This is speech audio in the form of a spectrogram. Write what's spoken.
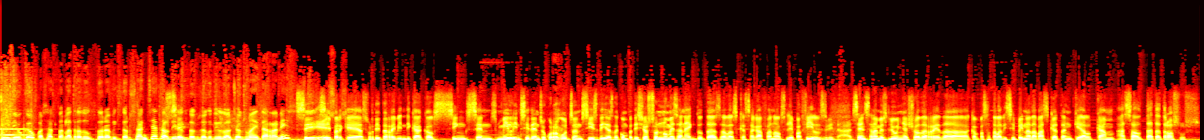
I diu que heu passat per la traductora Víctor Sánchez, el director executiu dels Jocs Mediterranis. Sí, Sí, sí, sí, perquè sí. ha sortit a reivindicar que els 500.000 incidents ocorreguts en 6 dies de competició són només anècdotes a les que s'agafen els llepafils. És veritat. Sense anar més lluny, això darrer de, que ha passat a la disciplina de bàsquet, en què el camp ha saltat a trossos.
